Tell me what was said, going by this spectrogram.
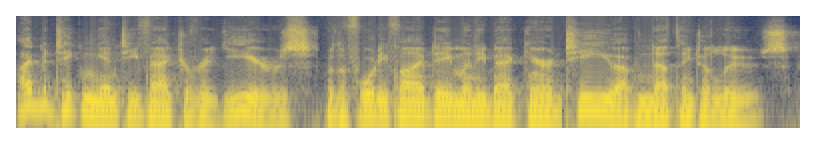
I've been taking NT Factor for years. With a 45 day money back guarantee, you have nothing to lose.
